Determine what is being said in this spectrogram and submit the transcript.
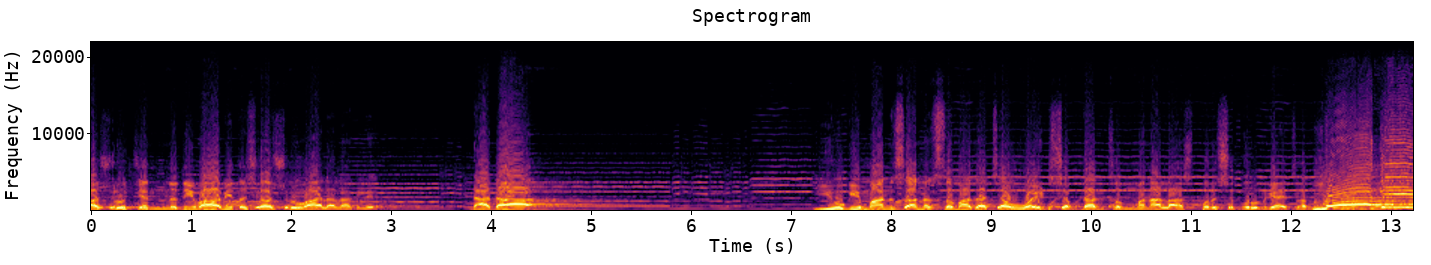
अश्रूचे नदी व्हावी तसे अश्रू व्हायला लागले दादा योगी माणसानं समाजाच्या वाईट शब्दांचं मनाला स्पर्श करून घ्यायचा नसतो. योगी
